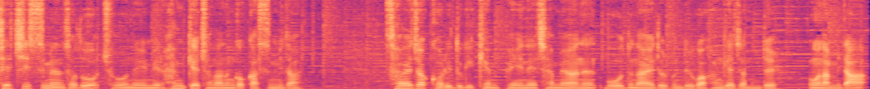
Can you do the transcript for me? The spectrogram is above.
재치 있으면서도 좋은 의미를 함께 전하는 것 같습니다. 사회적 거리두기 캠페인에 참여하는 모든 아이돌 분들과 관계자분들 응원합니다.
